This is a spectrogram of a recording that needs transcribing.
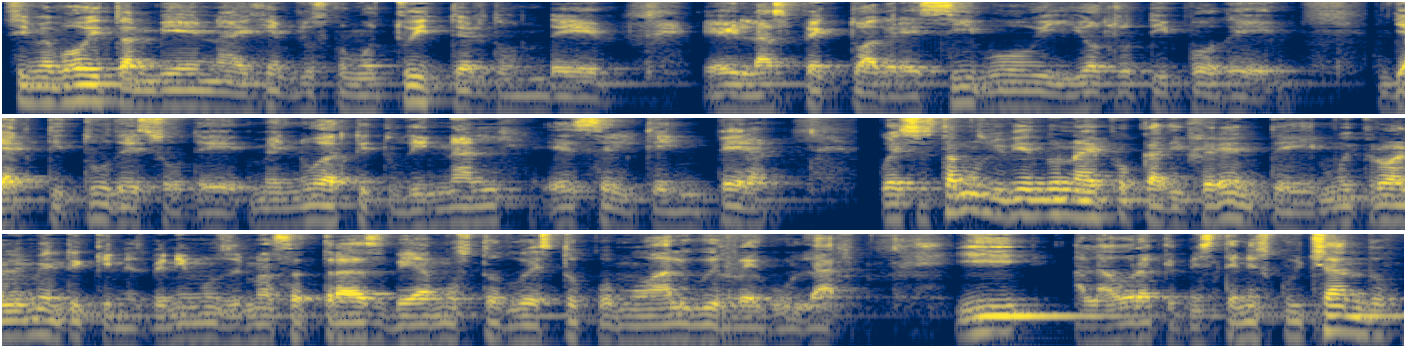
Si me voy también a ejemplos como Twitter, donde el aspecto agresivo y otro tipo de, de actitudes o de menú actitudinal es el que impera, pues estamos viviendo una época diferente y muy probablemente quienes venimos de más atrás veamos todo esto como algo irregular. Y a la hora que me estén escuchando,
